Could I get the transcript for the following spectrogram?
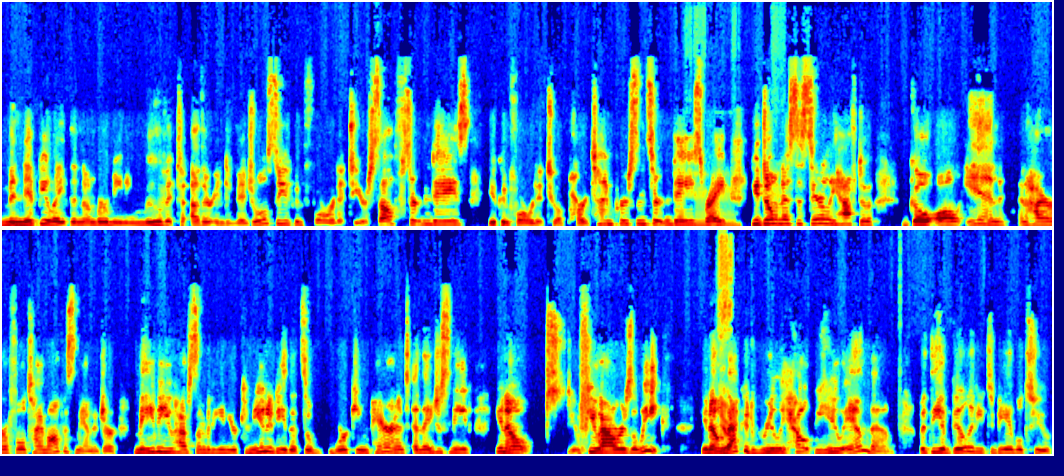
manipulate the number, meaning move it to other individuals. So you can forward it to yourself certain days, you can forward it to a part time person certain days, mm, right? You don't yeah. necessarily have to go all in and hire a full time office manager. Maybe you have somebody in your community that's a working parent and they just need, you know, a few hours a week You know, yeah. that could really help you and them. But the ability to be able to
